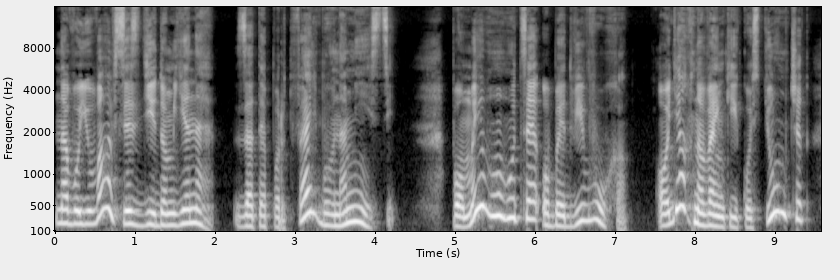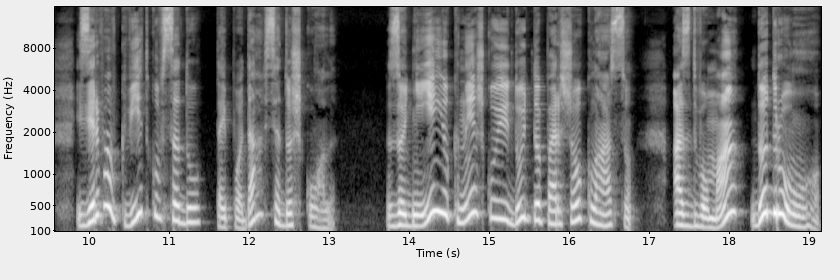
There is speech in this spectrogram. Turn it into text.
навоювався з дідом Єне, зате портфель був на місці. Помив гугуце обидві вуха, одяг новенький костюмчик, зірвав квітку в саду та й подався до школи. З однією книжкою йдуть до першого класу, а з двома до другого,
